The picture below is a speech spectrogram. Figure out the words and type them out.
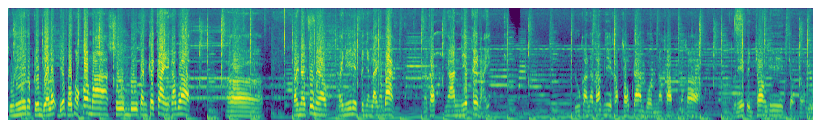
ตัวนี้ก็เป็นเดี๋ยวเดี๋ยวผมเอากล้องมาซูมดูกันใกล้ ๆ นะครับว่า ภายในตู้แมวใบนี้เนี่ยเป็นอย่างไรกันบ้างนะครับ งานเนี้ยบแค่ไหน มาดูกันนะครับนี่ครับท็อปด้านบนนะครับ แล้วก็ตัวนี้เป็นช่องที่เจาะเจาะรู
